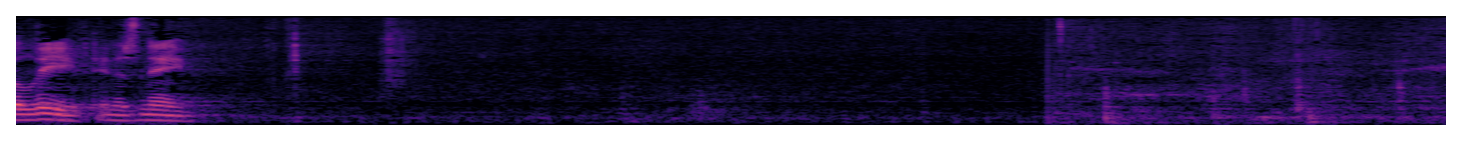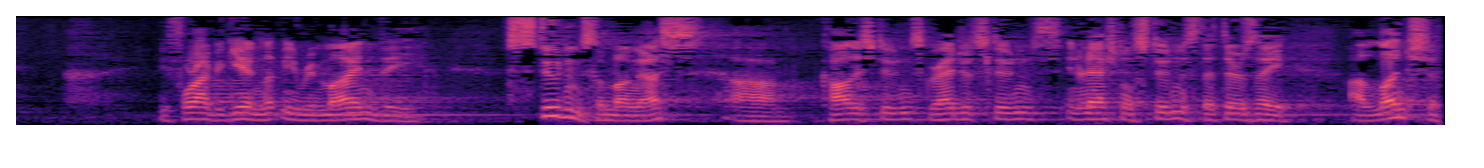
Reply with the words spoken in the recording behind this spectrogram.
believed in his name. Before I begin, let me remind the students among us, uh, college students, graduate students, international students, that there's a, a luncheon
